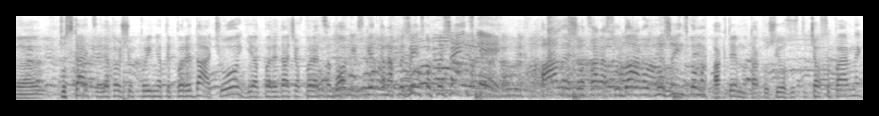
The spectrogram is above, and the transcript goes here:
е, пускається для того, щоб прийняти передачу. Є передача вперед Садовник, скидка на Пежинського. Пежинський! Але ж зараз удар у Пежинського. Активно також його зустрічав суперник.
